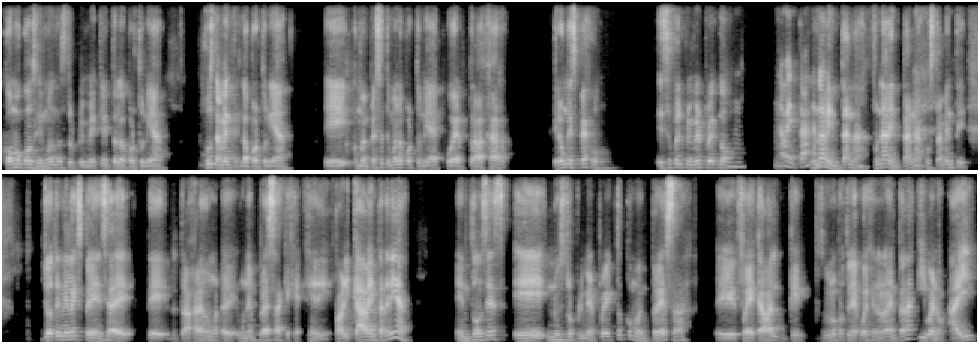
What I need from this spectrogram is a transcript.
cómo conseguimos nuestro primer cliente, la oportunidad. Justamente, la oportunidad. Eh, como empresa tuvimos la oportunidad de poder trabajar, era un espejo. Ese fue el primer proyecto. Una ventana. Una ventana, fue una ventana, justamente. Yo tenía la experiencia de, de, trabajar en eh, una empresa que, fabricaba ventanería. Entonces, eh, nuestro primer proyecto como empresa eh, fue cabal que tuvimos la oportunidad de poder generar una ventana y bueno, ahí,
